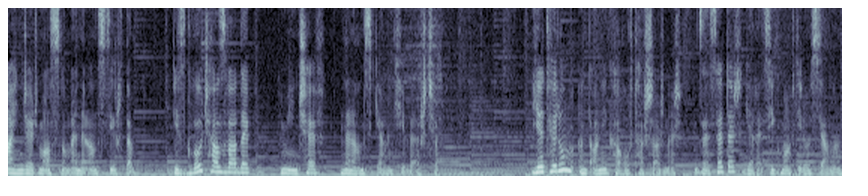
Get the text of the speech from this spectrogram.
այն ջերմացնում է նրանց սիրտը։ Իսկ ոչ հազվադեպ ինչև նրանց կյանքի վերջը։ Եթերում ընտանիք հաղորդաշարներ։ Ձեզ հետ է Գեղեցիկ Մարտիրոսյանը։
